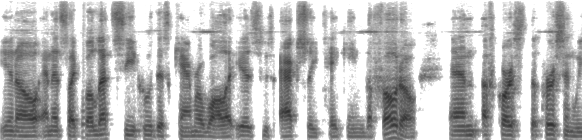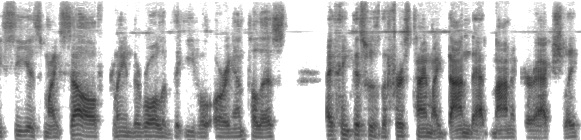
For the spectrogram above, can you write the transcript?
you know, and it's like, well, let's see who this camera walla is who's actually taking the photo. And of course, the person we see is myself playing the role of the evil Orientalist. I think this was the first time I donned that moniker actually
